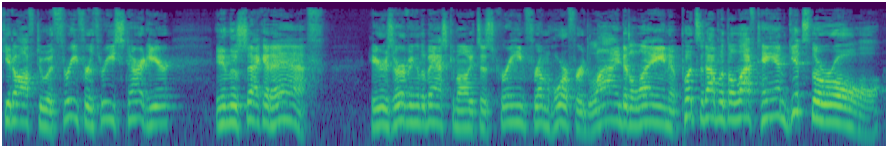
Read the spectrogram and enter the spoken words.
get off to a 3 for 3 start here in the second half. Here's Irving of the basketball. It's a screen from Horford, line to the lane, puts it up with the left hand, gets the roll.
